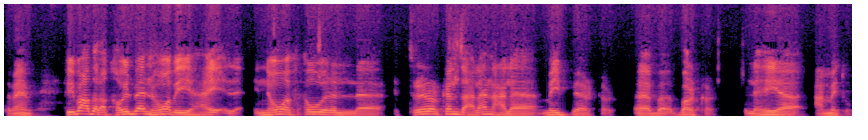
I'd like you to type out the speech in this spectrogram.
تمام. في بعض الأقاويل بقى إن هو بي... إن هو في أول ال- التريلر كان زعلان على مي باركر آه باركر اللي هي عمته.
